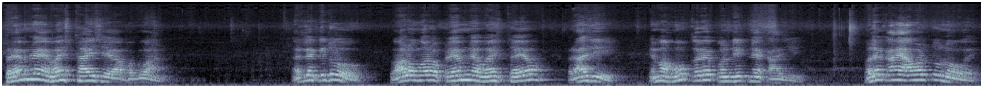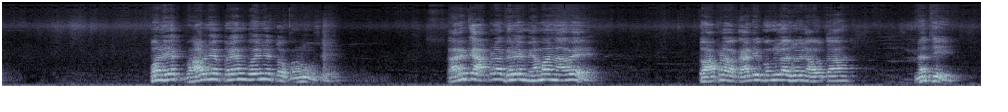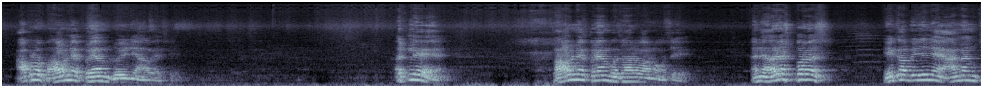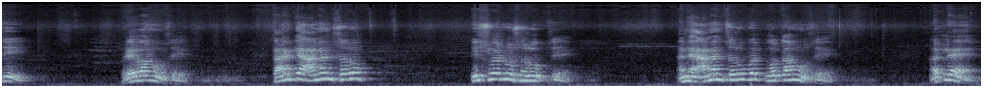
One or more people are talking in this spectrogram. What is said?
પ્રેમને વંશ થાય છે આ ભગવાન. એટલે કીધું, વાલો મારો પ્રેમને વંશ થયો, રાજી. એમાં હું કરે પંડિતને કાજી ભલે કાંઈ આવડતું ન હોય. પણ એક ભાવને પ્રેમ હોય ને તો ઘણું છે. કારણ કે આપણા ઘરે મહેમાન આવે, તો આપણા ગાડી બંગલા જોઈને આવતા નથી. આપણો ભાવને પ્રેમ જોઈને આવે છે. એટલે ભાવને પ્રેમ વધારવાનો છે. અને અરસ પરસ એકાબીજીને આનંદથી રહેવાનું છે. કારણ કે આનંદ સ્વરૂપ ઈશ્વરનું સ્વરૂપ છે. અને આનંદ સ્વરૂપ જ પોતાનું છે. એટલે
